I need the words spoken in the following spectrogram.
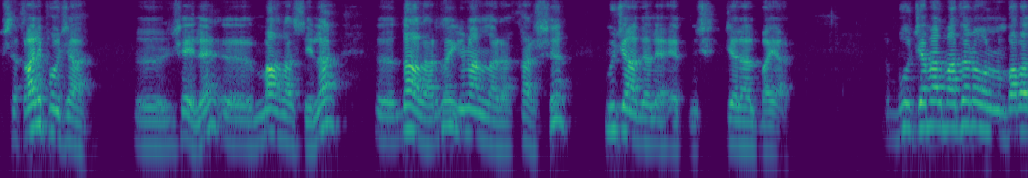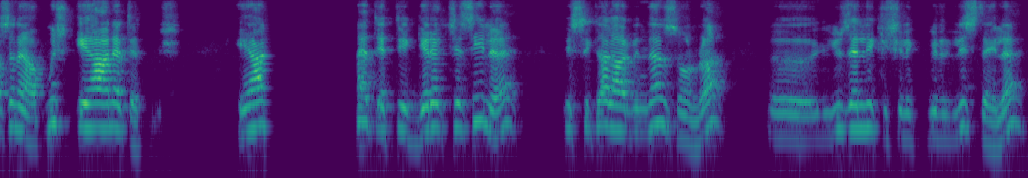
işte Galip Hoca e, şeyle e, mahlasıyla e, dağlarda Yunanlara karşı mücadele etmiş Celal Bayar. Bu Cemal Madanoğlu'nun babası ne yapmış? İhanet etmiş. İhanet ettiği gerekçesiyle İstiklal Harbi'nden sonra e, 150 kişilik bir listeyle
